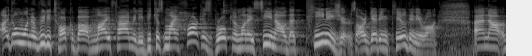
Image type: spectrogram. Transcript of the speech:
I don't want to really talk about my family because my heart is broken when I see now that teenagers are getting killed in Iran. And uh,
